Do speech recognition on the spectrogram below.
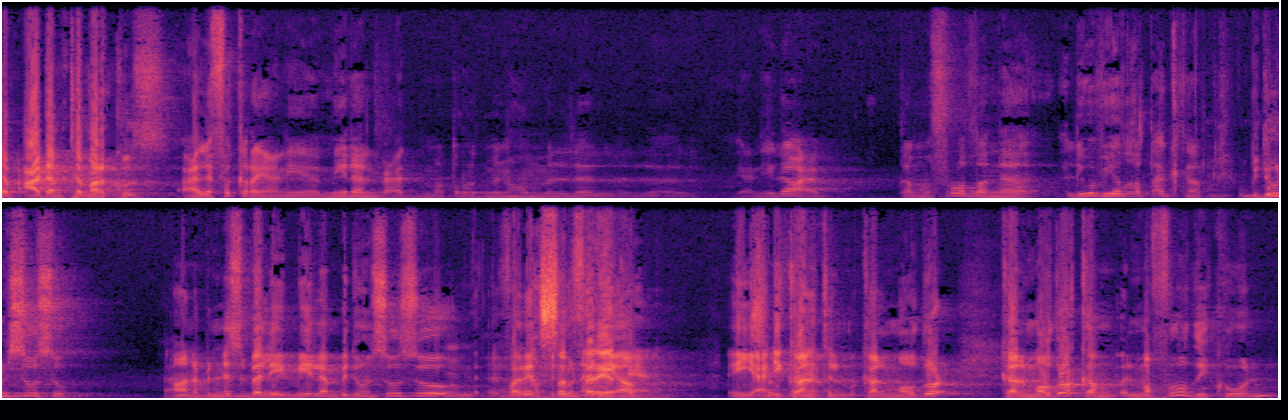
عدم تمركز. على فكرة يعني ميلان بعد مطرود منهم ال- يعني لاعب كان المفروض إن اليوفي يضغط أكثر. وبدون سوسو. أنا بالنسبة لي ميلان بدون سوسو فريق بدون الفريق أنياب. يعني. اي يعني. كانت الم- كان الموضوع كان الموضوع كان المفروض يكون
